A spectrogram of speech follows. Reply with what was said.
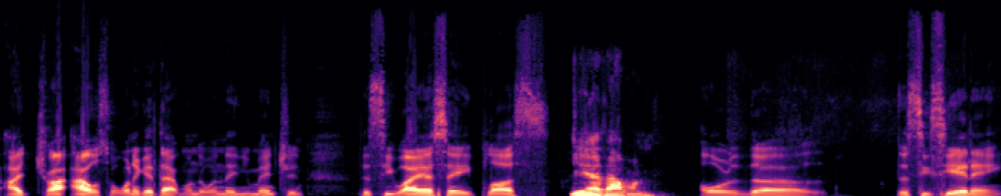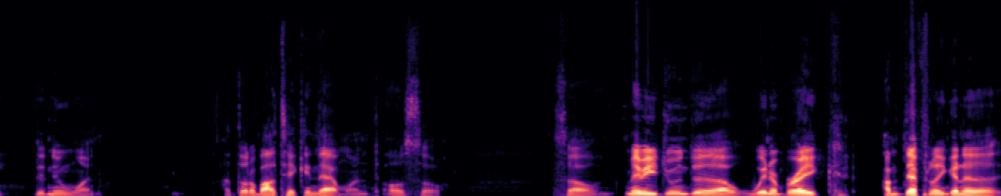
I try. I also want to get that one, the one that you mentioned, the CYSA Plus. Yeah, that one. Or the the CCNA, the new one. I thought about taking that one also. So maybe during the winter break, I'm definitely gonna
